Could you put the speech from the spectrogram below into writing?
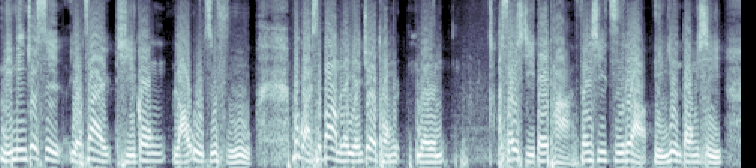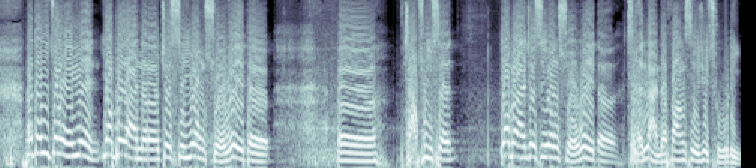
明明就是有在提供劳务之服务，不管是帮我们的研究同仁收集 data、分析资料、引用东西。那但是中研院，要不然呢，就是用所谓的呃讲复生。要不然就是用所谓的承揽的方式去处理，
